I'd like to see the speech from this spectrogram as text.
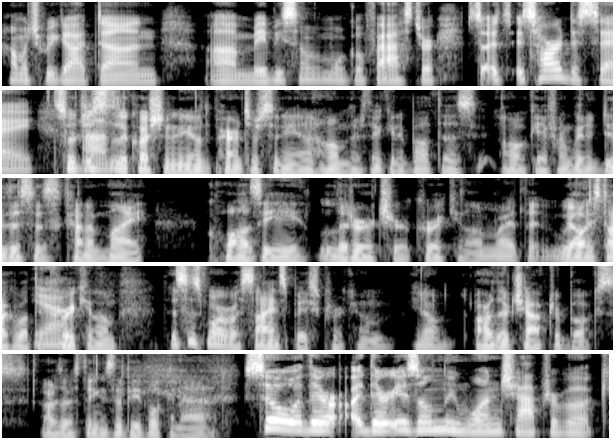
how much we got done. Um, maybe some of them will go faster. So it's it's hard to say. So just Um, as a question, you know, the parents are sitting at home, they're thinking about this. Okay, if I'm going to do this as kind of my quasi literature curriculum, right? That we always talk about the Yeah. curriculum. This is more of a science based curriculum. You know, are there chapter books? Are there things that people can add? So there there is only one chapter book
